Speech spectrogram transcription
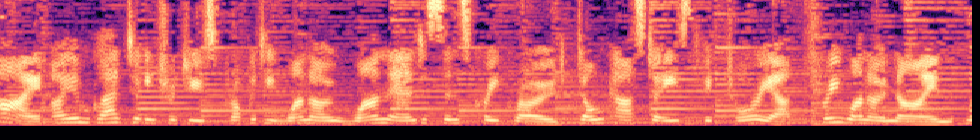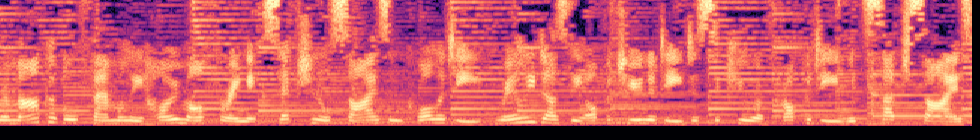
Hi, I am glad to introduce Property 101 Andersons Creek Road, Doncaster East Victoria, 3109. Remarkable family home offering exceptional size and quality. Rarely does the opportunity to secure a property with such size,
